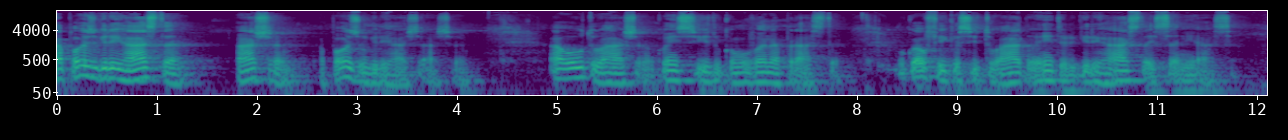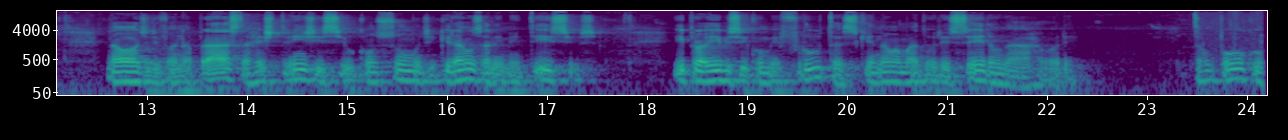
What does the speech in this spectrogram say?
após Grihasta Ashram, após o Grihasta Ashram, há outro ashram conhecido como Vanaprastha o qual fica situado entre Girihasta e Sannyasa. Na ordem de Vanaprasta, restringe-se o consumo de grãos alimentícios e proíbe-se comer frutas que não amadureceram na árvore. Tampouco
